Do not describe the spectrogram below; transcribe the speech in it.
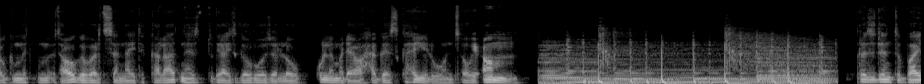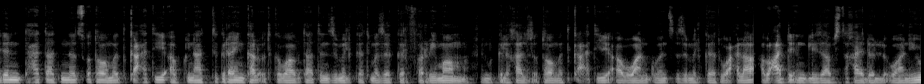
ኣብ ግምት ብምእታው ገበርቲ ሰናይ ትካላት ንህዝቢ ትግራይ ዝገብርዎ ዘለው ኩለ መዳያዊ ሓገዝ ከሐይሉ እውን ፀዊዖም። ፕረዚደንት ባይደን ተሓታትነት ፆታዊ መጥቃዕቲ ኣብ ኲናት ትግራይን ካልኦት ከባብታትን ዝምልከት መዘክር ፈሪሞም። ንምክልኻል ፆታዊ መጥቃዕቲ ኣብ እዋን ጎንፂ ዝምልከት ዋዕላ ኣብ ዓዲ እንግሊዝ ኣብ ዝተኻየደሉ እዋን እዩ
